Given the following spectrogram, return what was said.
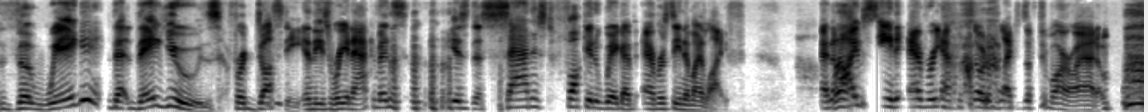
The wig that they use for Dusty in these reenactments is the saddest fucking wig I've ever seen in my life. And Well- I've seen every episode of Legends of Tomorrow, Adam.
